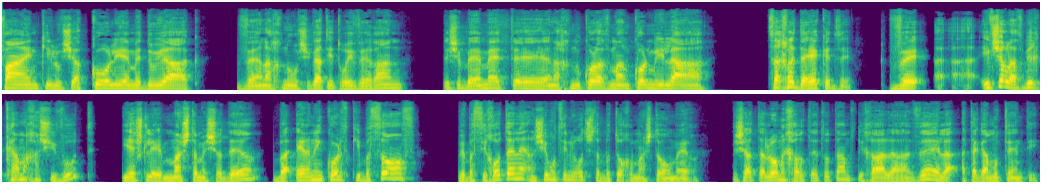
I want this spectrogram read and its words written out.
פיין, uh, כאילו שהכל יהיה מדויק, ואנחנו, שיגעתי את רועי וערן, זה שבאמת uh, אנחנו כל הזמן, כל מילה, צריך לדייק את זה. ואי אפשר להסביר כמה חשיבות יש למה שאתה משדר ב-earning calls, כי בסוף, ובשיחות האלה, אנשים רוצים לראות שאתה בטוח במה שאתה אומר. ושאתה לא מחרטט אותם, סליחה על הזה, אלא אתה גם אותנטי.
